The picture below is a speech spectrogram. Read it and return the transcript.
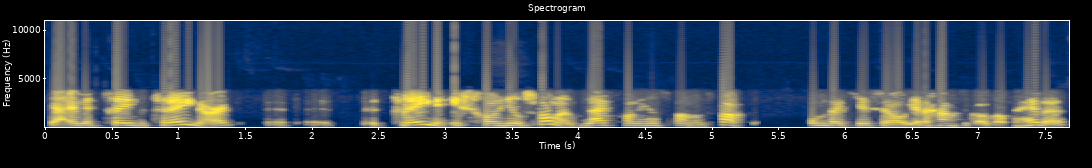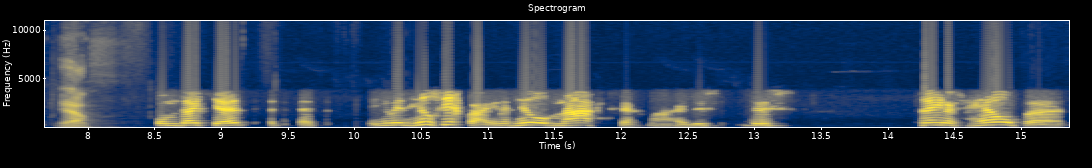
Ja, en met train de trainer, het, het, trainen is gewoon heel spannend. Het blijft gewoon een heel spannend vak. Omdat je zo, ja, daar gaan we het natuurlijk ook over hebben. Ja. Omdat je, het, het, je bent heel zichtbaar, je bent heel naakt, zeg maar. Dus, dus trainers helpen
